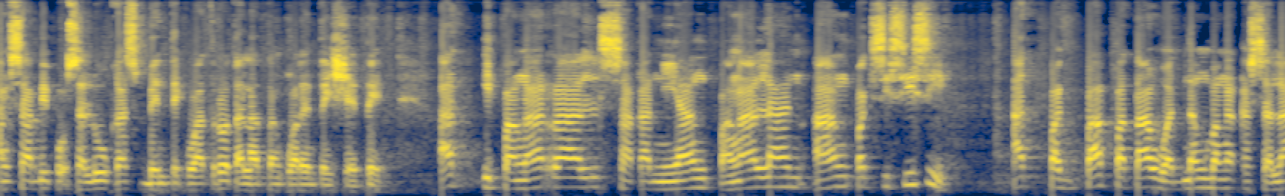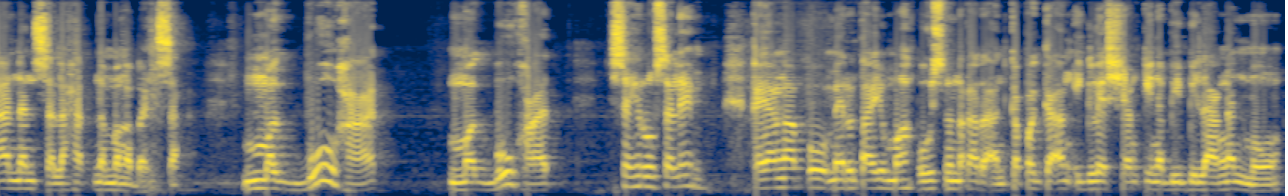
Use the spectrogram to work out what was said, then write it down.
Ang sabi po sa Lucas 24, talatang 47, At ipangaral sa kaniyang pangalan ang pagsisisi at pagpapatawad ng mga kasalanan sa lahat ng mga bansa. Magbuhat, magbuhat sa Jerusalem. Kaya nga po, meron tayong mga post na nakaraan, kapag ka ang iglesyang kinabibilangan mo,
